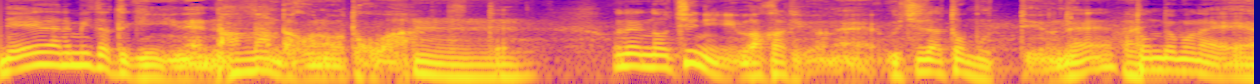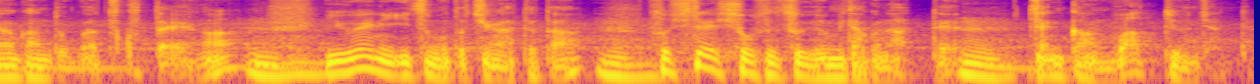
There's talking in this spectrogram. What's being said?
で映画で見た時にね何なんだこの男はって言って、で後に分かるよね。内田トムっていうね、とんでもない映画監督が作った映画、ゆえにいつもと違ってた、そして小説を読みたくなって、全巻わって読んじゃって、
